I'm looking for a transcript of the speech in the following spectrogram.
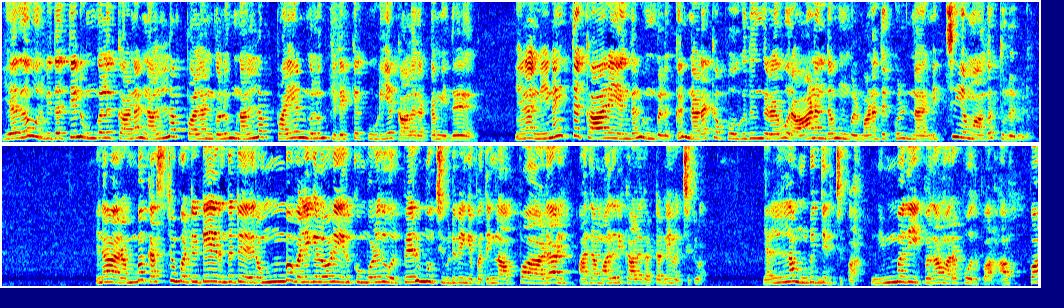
ஏதோ ஒரு விதத்தில் உங்களுக்கான நல்ல பலன்களும் நல்ல பயன்களும் கிடைக்கக்கூடிய காலகட்டம் இது. ஏன்னா நினைத்த காரியங்கள் உங்களுக்கு நடக்க போகுதுங்கிற ஒரு ஆனந்தம் உங்கள் மனதிற்குள் ந நிச்சயமாக துளிர்விடும். ஏன்னா ரொம்ப கஷ்டப்பட்டுட்டே இருந்துட்டு ரொம்ப வழிகளோடு இருக்கும் பொழுது ஒரு பெருமூச்சு விடுவீங்க பார்த்தீங்களா அப்பாடா அந்த மாதிரி காலகட்டம்னே வச்சுக்கலாம். எல்லாம் முடிஞ்சிருச்சுப்பா. நிம்மதி இப்போ தான் வரப்போகுதுப்பா. அப்பா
